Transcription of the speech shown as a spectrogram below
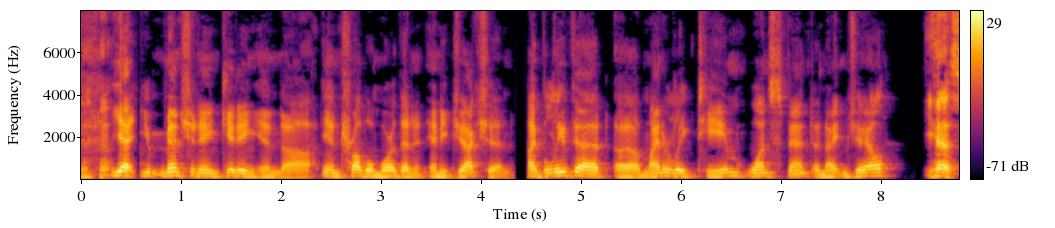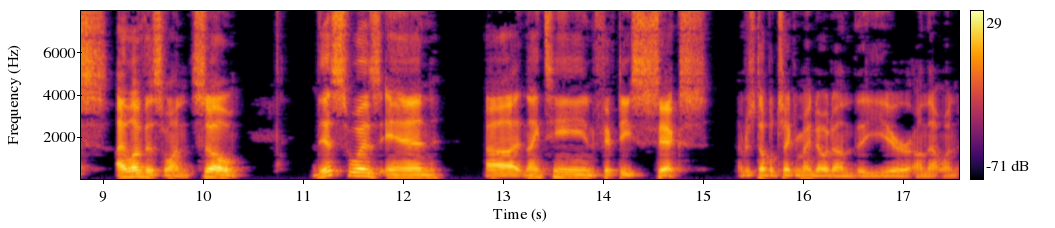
yeah, you mentioning getting in uh, in trouble more than an ejection. I believe that a minor league team once spent a night in jail. Yes, I love this one. So this was in uh, 1956. I'm just double checking my note on the year on that one.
